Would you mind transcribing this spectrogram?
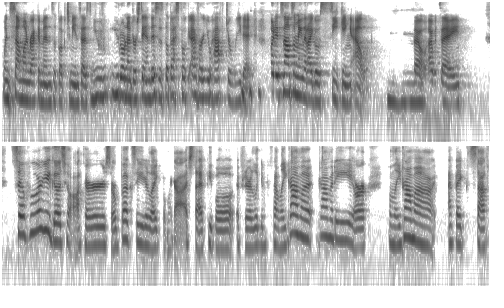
when someone recommends a book to me and says, "You you don't understand. This is the best book ever. You have to read it." but it's not something that I go seeking out. Mm-hmm. So I would say. So, who are your go-to authors or books that you're like, oh my gosh, that people, if they're looking for family drama, dramedy or family drama, epic stuff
